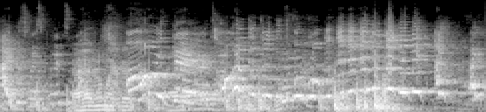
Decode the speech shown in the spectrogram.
Haideți, mai spuneți Hai, nu mai cred. Haideți, haideți, vă rog, hai, hai, hai, hai,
